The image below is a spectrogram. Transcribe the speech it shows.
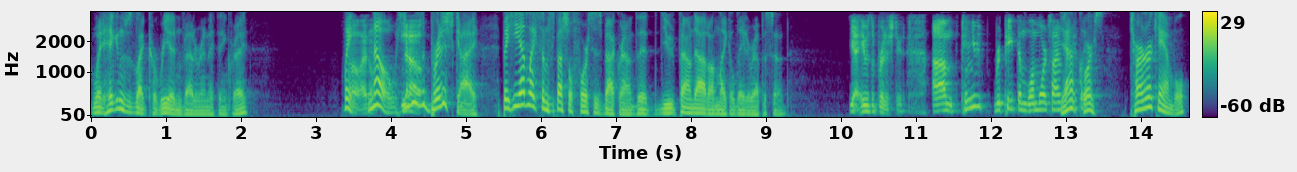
wait? Higgins was like Korean veteran, I think, right? Wait, Oh, no, he no. was a British guy, but he had like some special forces background that you found out on like a later episode. Yeah, he was a British dude. Um, can you repeat them one more time? Yeah, of please? course. Turner Campbell,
